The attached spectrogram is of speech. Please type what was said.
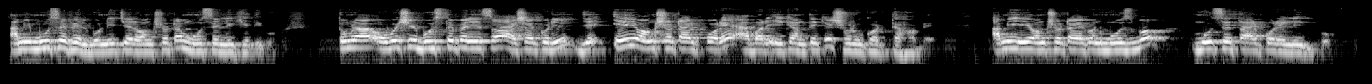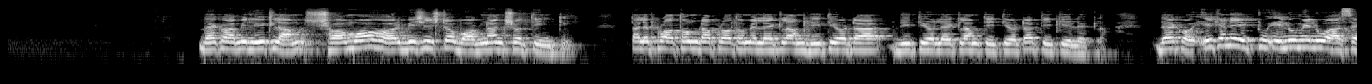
আমি মুছে ফেলব, নিচের অংশটা মুছে লিখে দিব। তোমরা অবশ্যই বুঝতে পেরেছ, আশা করি, যে এই অংশটার পরে আবার এখান থেকে শুরু করতে হবে। আমি এই অংশটা এখন মুছবো, মুছে তারপরে লিখব। দেখো, আমি লিখলাম, সমহর বিশিষ্ট ভগ্নাংশ তিনটি। তাহলে প্রথমটা প্রথমে লিখলাম, দ্বিতীয়টা, দ্বিতীয় লিখলাম, তৃতীয়টা, তৃতীয় লিখলাম। দেখো, এখানে একটু এলোমেলো আছে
